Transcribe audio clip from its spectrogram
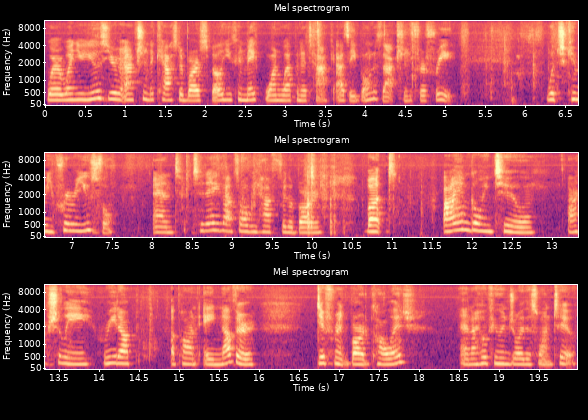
where when you use your action to cast a bard spell, you can make one weapon attack as a bonus action for free, which can be pretty useful. And today, that's all we have for the bard. But I am going to actually read up upon another different bard college, and I hope you enjoy this one too.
